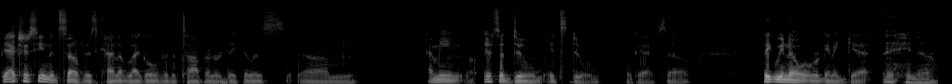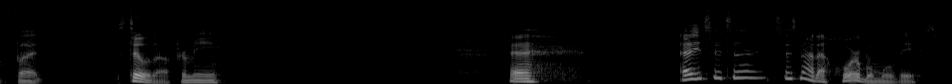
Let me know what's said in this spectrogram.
the action scene itself is kind of like over the top and ridiculous. Um, I mean, it's a Doom. It's Doom. Okay, so I think we know what we're gonna get, you know. But still, though, for me, eh, eh, it's it's a it's, it's not a horrible movie. It's,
